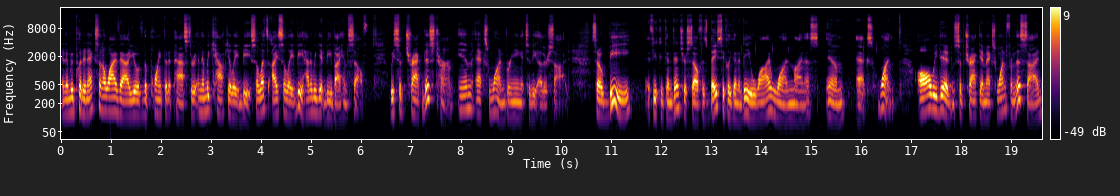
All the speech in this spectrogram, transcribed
and then we put an x and a y value of the point that it passed through, and then we calculate b. So let's isolate b. How do we get b by himself? We subtract this term, mx1, bringing it to the other side. So b, if you can convince yourself, is basically going to be y1 minus mx1. All we did was subtract mx1 from this side,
